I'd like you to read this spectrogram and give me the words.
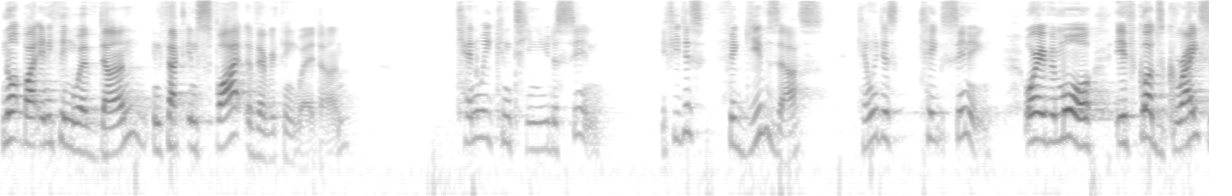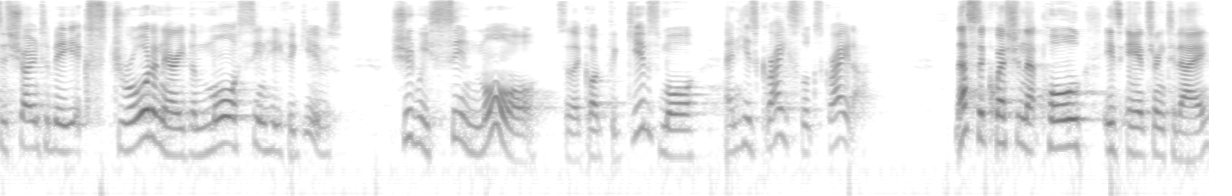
not by anything we've done, in fact, in spite of everything we've done, can we continue to sin? If he just forgives us, can we just keep sinning? Or even more, if God's grace is shown to be extraordinary, the more sin he forgives, should we sin more so that God forgives more and his grace looks greater? That's the question that Paul is answering today.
